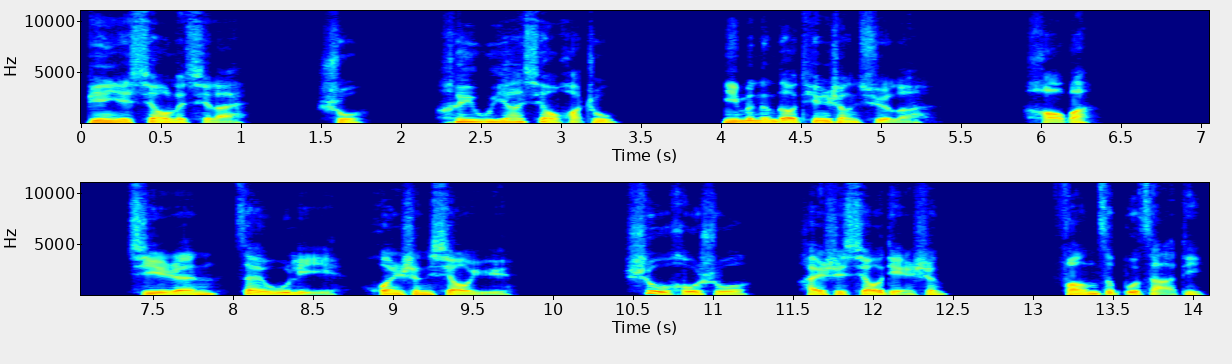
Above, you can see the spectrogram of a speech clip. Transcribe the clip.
边也笑了起来，说：“黑乌鸦笑话猪，你们能到天上去了？好吧。”几人在屋里欢声笑语。瘦猴说：“还是小点声，房子不咋地，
